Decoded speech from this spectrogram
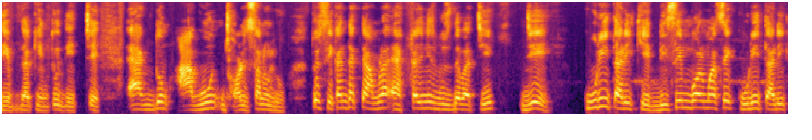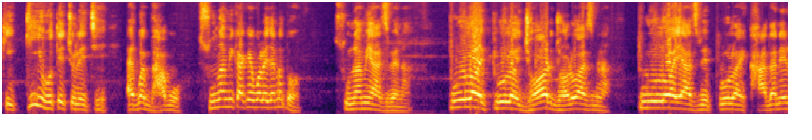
দেবদা কিন্তু দিচ্ছে। একদম আগুন ঝলসানো লুক তো সেখান থাকতে আমরা একটা জিনিস বুঝতে পারছি যে, কুড়ি তারিখে, ডিসেম্বর মাসে কুড়ি তারিখে কি হতে চলেছে? একবার ভাবো। সুনামি কাকে বলে জানো তো? সুনামি আসবে না। প্রলয় প্রলয়, ঝড়, ঝড়ও আসবে না। প্রলয় আসবে, প্রলয়, খাদানের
